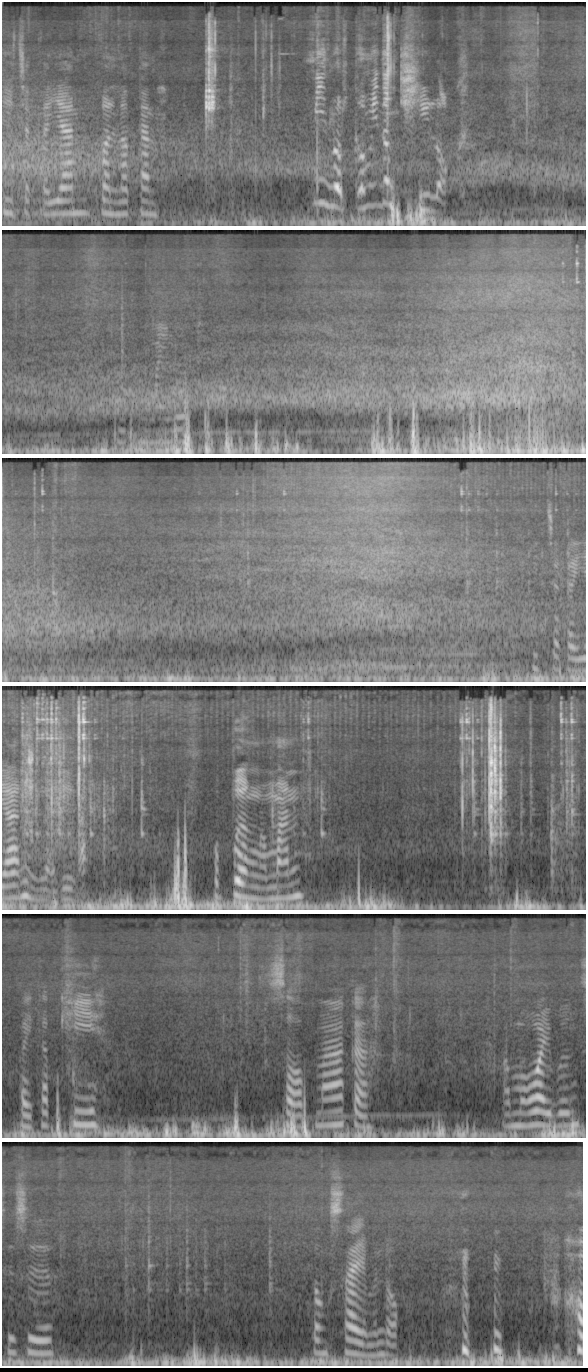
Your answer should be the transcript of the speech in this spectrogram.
ขี่จักรยานก่อนแล้วกัน มีรถก็ไม่ต้องขี่หรอกขี่ทำไมรถขี่จักรยานนี่แหละดีละเพราะเปลืองน้ำมัน ไปขับขี่สอบมากอะเอามาไว้เบิ้งซื้อๆต้องใส่มันดอกเอา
